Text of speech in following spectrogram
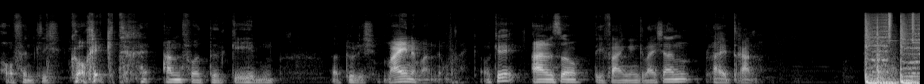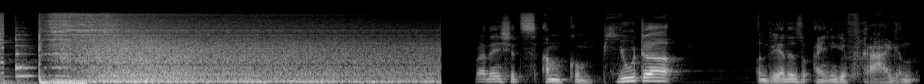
hoffentlich korrekt Antworten geben. Natürlich meine Meinung. Okay, also wir fangen gleich an, bleibt dran. Werde ich jetzt am Computer und werde so einige Fragen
